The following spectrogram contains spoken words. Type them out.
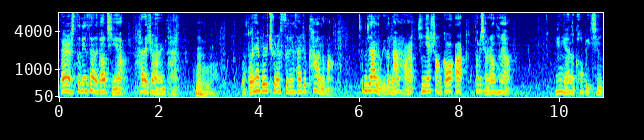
咱这四零三的钢琴啊，还得正让人弹。为什么？我昨天不是去了四零三去看了吗？他们家有一个男孩，今年上高二，他们想让他呀，明年呢考北清，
